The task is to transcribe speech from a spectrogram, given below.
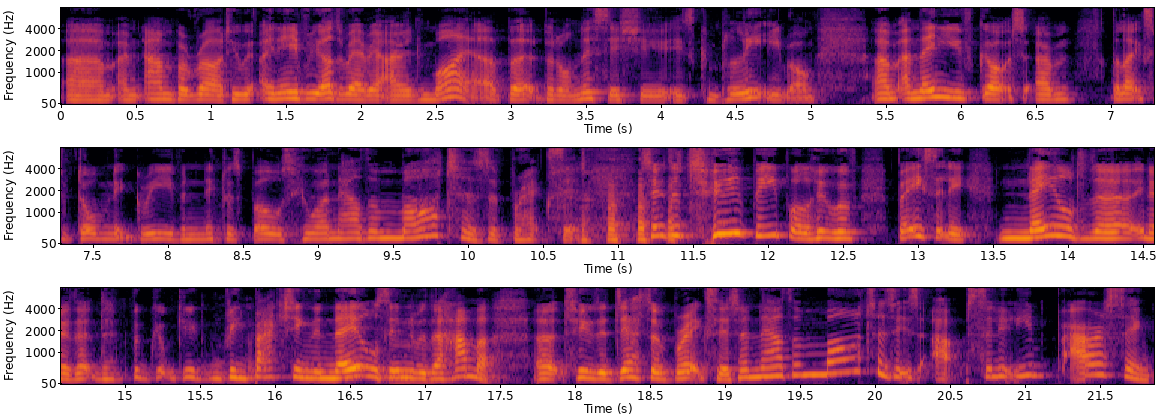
um, and Amber Rudd, who in every other area I admire, but but on this issue is completely wrong. Um, and then you've got um, the likes of Dominic Grieve and Nicholas Boles, who are now the martyrs of Brexit. so the two people who have basically nailed the, you know, the, the, been bashing the nails in with a hammer uh, to the death of Brexit, are now the martyrs. It's absolutely embarrassing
